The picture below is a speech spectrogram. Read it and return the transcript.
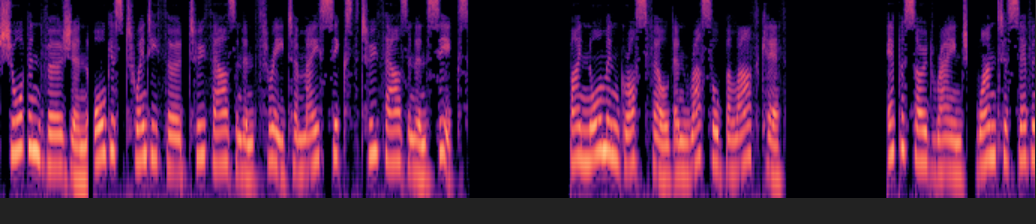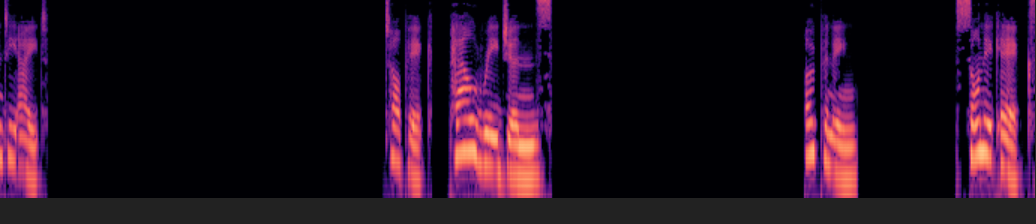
Shortened version August 23, 2003 to May 6, 2006 by Norman Grossfeld and Russell Velázquez. Episode range 1 to 78 Topic PAL regions. Opening. Sonic X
